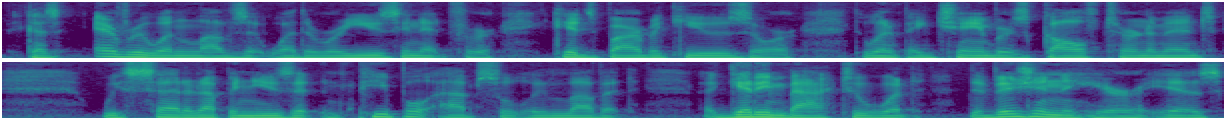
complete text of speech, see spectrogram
because everyone loves it, whether we're using it for kids' barbecues or the Winnipeg Chambers golf tournament. We set it up and use it, and people absolutely love it. getting back to what the vision here is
